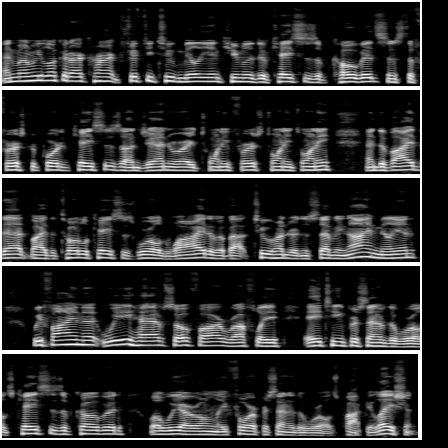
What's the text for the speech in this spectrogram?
And when we look at our current 52 million cumulative cases of COVID since the first reported cases on January 21st, 2020, and divide that by the total cases worldwide of about 279 million, we find that we have so far roughly 18% of the world's cases of COVID, while we are only 4% of the world's population.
